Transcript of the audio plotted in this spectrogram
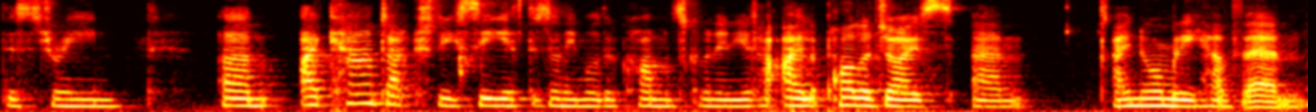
the stream. Um, I can't actually see if there's any other comments coming in yet. I'll apologise. Um, I normally have um,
